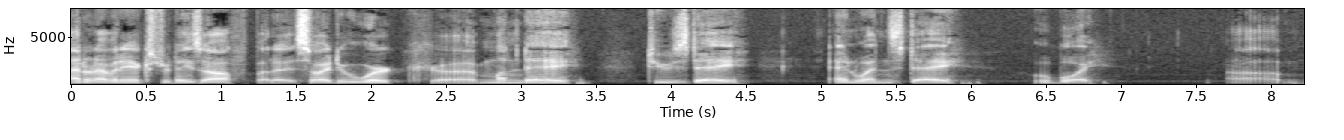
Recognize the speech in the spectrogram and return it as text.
I don't have any extra days off, but I, so I do work uh, Monday, Tuesday, and Wednesday. Oh boy. Um,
